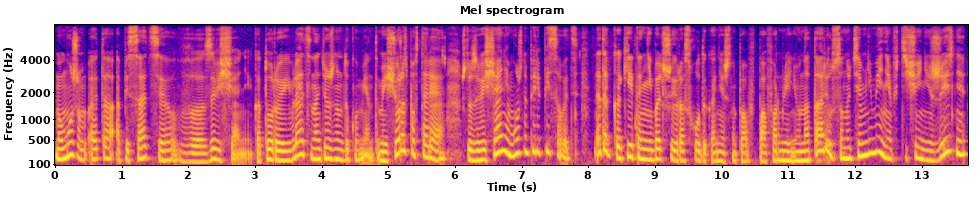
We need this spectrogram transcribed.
мы можем это описать э, в завещании, которое является надежным документом. Еще раз повторяю, что завещание можно переписывать. Это какие-то небольшие расходы, конечно, по, по оформлению нотариуса, но тем не менее в течение жизни,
